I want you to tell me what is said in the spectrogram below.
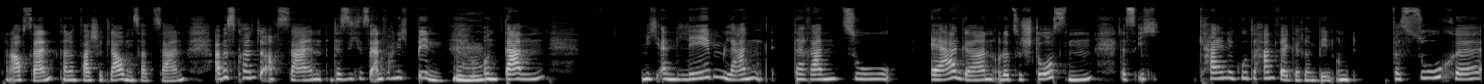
Kann auch sein, kann ein falscher Glaubenssatz sein. Aber es könnte auch sein, dass ich es einfach nicht bin. Mhm. Und dann mich ein Leben lang daran zu ärgern oder zu stoßen, dass ich keine gute Handwerkerin bin. Und versuche,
